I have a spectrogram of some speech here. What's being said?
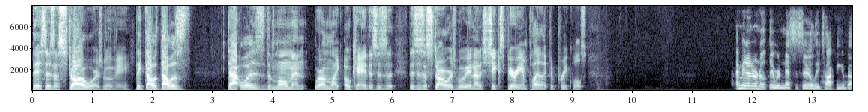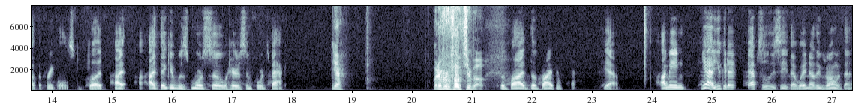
this is a Star Wars movie. Like that was that was that was the moment where I'm like, okay, this is a this is a Star Wars movie and not a Shakespearean play like the prequels. I mean, I don't know if they were necessarily talking about the prequels, but I I think it was more so Harrison Ford's back. Yeah. Whatever floats your boat. The vibe, the vibe is, yeah. I mean, Yeah, you could absolutely see it that way. Nothing's wrong with that.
